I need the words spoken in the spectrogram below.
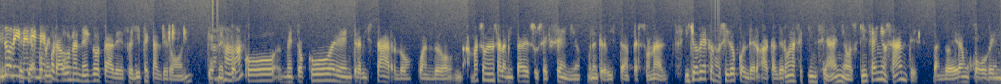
no, dime, dime, comentaba una anécdota de Felipe Calderón que me tocó me tocó entrevistarlo cuando más o menos a la mitad de su sexenio, una entrevista personal. Y yo había conocido a Calderón hace 15 años, 15 años antes, cuando era un joven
